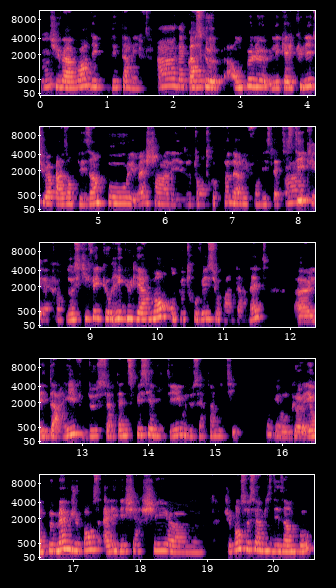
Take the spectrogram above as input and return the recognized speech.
hmm. tu vas avoir des, tarifs. Ah, d'accord. Parce que qu'on peut les calculer, tu vois, par exemple, les impôts, les machins, les auto-entrepreneurs, ils font des statistiques. Ah, Donc, ce qui fait que régulièrement, on peut trouver sur Internet euh, les tarifs de certaines spécialités ou de certains métiers. Donc, euh, et on peut même, je pense, aller les chercher, euh, je pense, au service des impôts.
